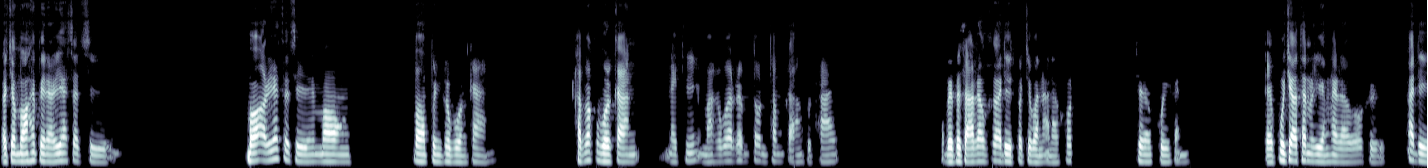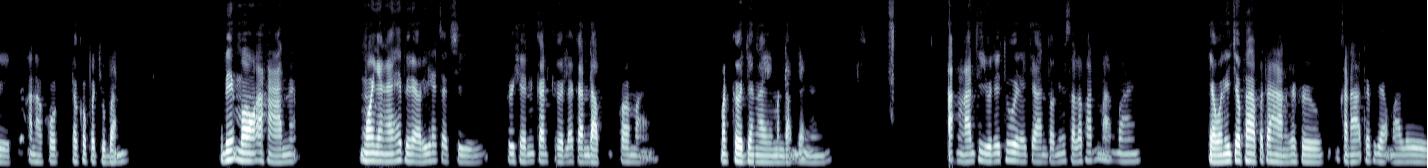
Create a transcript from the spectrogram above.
เราจะมองให้เป็นอริยสัจสี่ มองอริยสัจสี่มองมองเป็นกระบวนการคำว่ากระบวนการในที่หมาคือว่าเริ่มต้นทำกลางสุดท้ายเป็นภาษาเราก็อดีตปัจจุบันอนาคตที่เราคุยกัน แต่ผู้เจ้าท่านเรียงให้เราก็คือ อดีต อนาคตแล้วก็ปัจจุบันทีนี้มองอาหารนะมองยังไงให้เป็นอริยสัจสี่คือเห็นการเกิดและการดับความหมาย มันเกิดยังไง มันดับยังไง อาหารที่อยู่ในถ้วยอาจารย์ตอนนี้สารพัดมากมาย อย่างวันนี้เจ้าภาพประธานก็คือ คณะเทพยามาเลย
